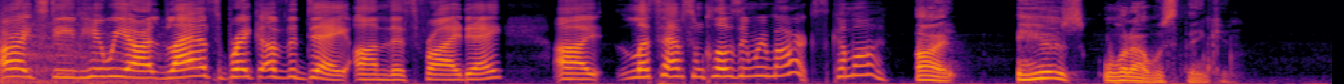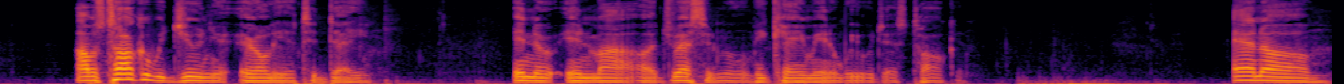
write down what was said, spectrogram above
All right, Steve, here we are. Last break of the day on this Friday. Uh, let's have some closing remarks. Come on. All right. Here's what I was thinking. I was talking with Junior earlier today in the in my uh, dressing room. He came in and we were just talking. And um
